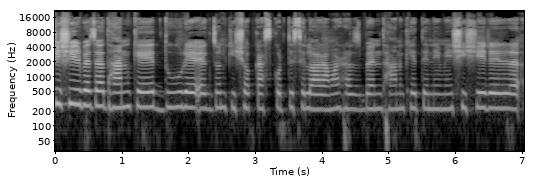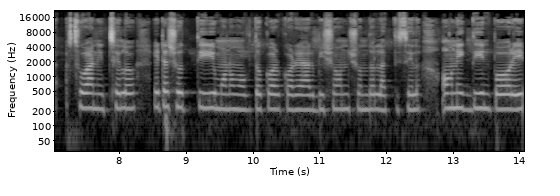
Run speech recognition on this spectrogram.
শিশির বেজা ধানকে দূরে একজন কৃষক কাজ করতেছিল আর আমার হাজবেন্ড ধান খেতে নেমে শিশিরের ছোঁয়া নিচ্ছিল। এটা সত্যি মনোমুগ্ধকর করে আর ভীষণ সুন্দর লাগতেছিল। অনেক দিন পর এই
